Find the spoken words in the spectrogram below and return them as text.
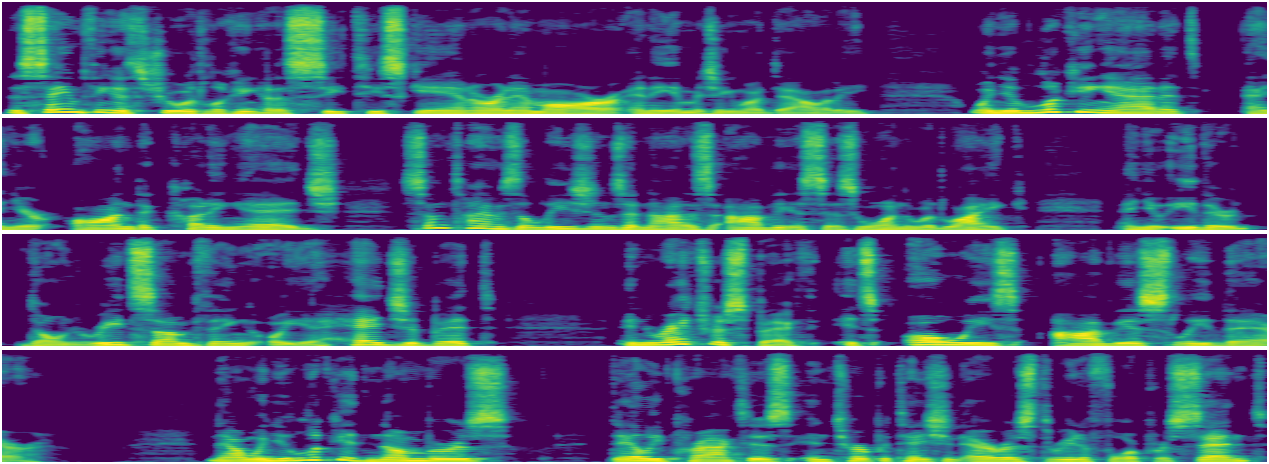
The same thing is true with looking at a CT scan or an MR or any imaging modality when you're looking at it and you're on the cutting edge, sometimes the lesions are not as obvious as one would like, and you either don't read something or you hedge a bit. In retrospect, it's always obviously there. Now, when you look at numbers, daily practice, interpretation errors 3 to 4%.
